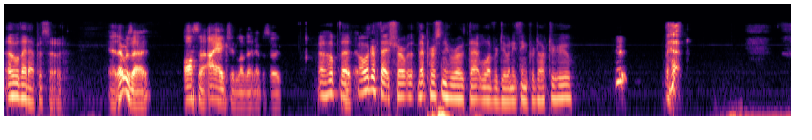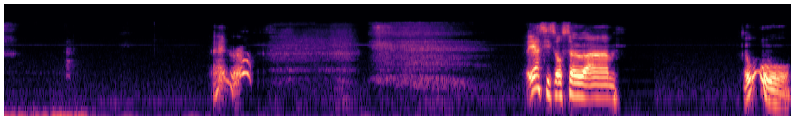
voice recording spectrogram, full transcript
oh, that episode. Yeah, that was a awesome. I actually love that episode. I hope that. I wonder if that short that person who wrote that will ever do anything for Doctor Who. And we're off. Yes, he's also um Ooh.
